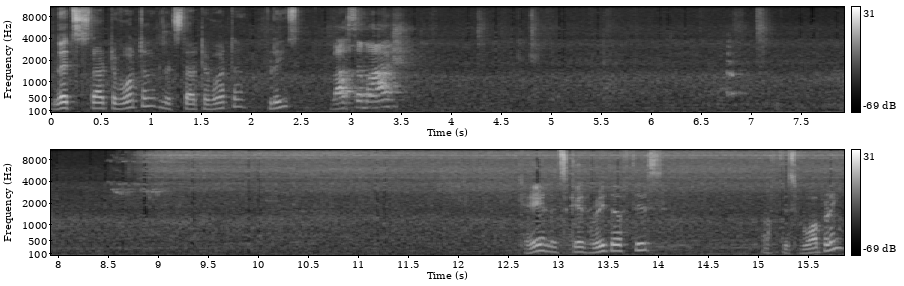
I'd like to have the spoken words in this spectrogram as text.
Let's start the water. Let's start the water, please. Wassermarsch. Okay, let's get rid of this, of this wobbling.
